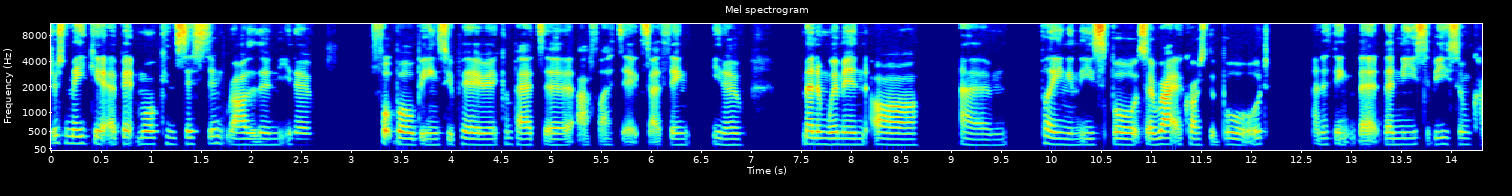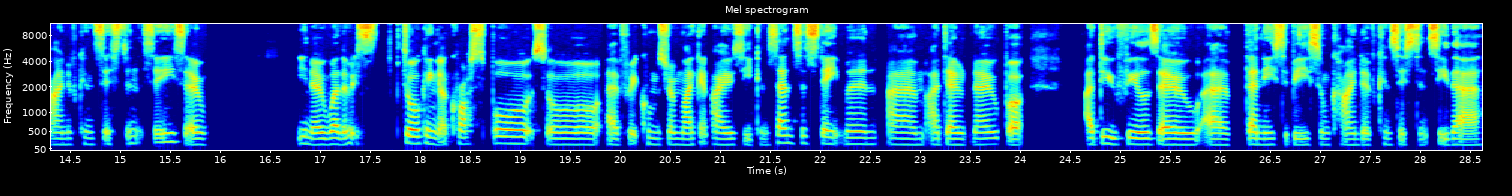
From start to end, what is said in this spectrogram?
just make it a bit more consistent rather than you know football being superior compared to athletics i think you know men and women are um, playing in these sports so right across the board and I think that there needs to be some kind of consistency. So, you know, whether it's talking across sports or if it comes from like an IOC consensus statement, um, I don't know, but I do feel as though uh, there needs to be some kind of consistency there,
